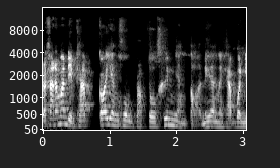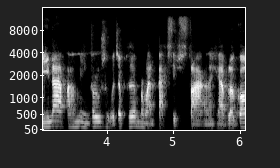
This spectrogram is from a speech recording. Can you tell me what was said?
ราคาน้ำมันดิบครับก็ยังคงปรับตัวขึ้นอย่างต่อเนื่องนะครับ วันนี้หน้าปั๊มเองก็รู้สึกว่าจะเพิ่มประมาณ 80 สตางค์นะครับ แล้วก็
